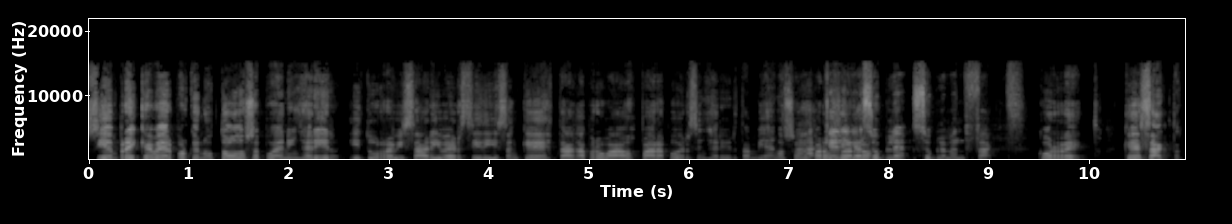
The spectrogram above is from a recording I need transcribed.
siempre hay que ver porque no todos se pueden ingerir y tú revisar y ver si dicen que están aprobados para poderse ingerir también o solo Ajá, para que usarlos. diga suple- supplement facts. Correcto. Que exacto.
